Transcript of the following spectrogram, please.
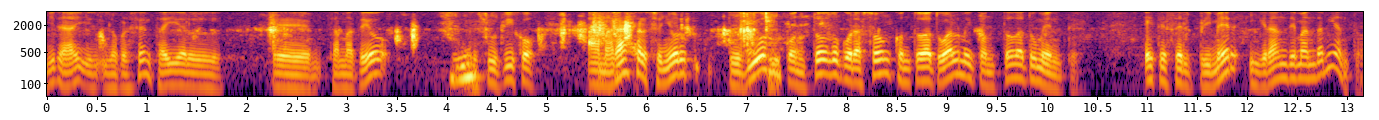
Mira, ahí lo presenta ahí el eh, San Mateo. Jesús dijo, amarás al Señor tu Dios con todo corazón, con toda tu alma y con toda tu mente. Este es el primer y grande mandamiento.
